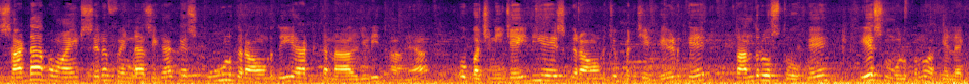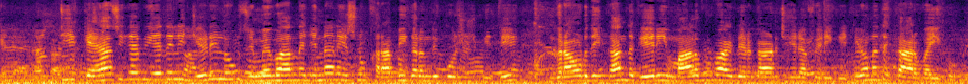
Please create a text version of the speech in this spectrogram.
ਸਾਡਾ ਪੁਆਇੰਟ ਸਿਰਫ ਇੰਨਾ ਸੀਗਾ ਕਿ ਸਕੂਲ ਗਰਾਊਂਡ ਦੀ 8 ਕਨਾਲ ਜਿਹੜੀ ਥਾਂ ਆ, ਉਹ ਬਚਣੀ ਚਾਹੀਦੀ ਹੈ। ਇਸ ਗਰਾਊਂਡ 'ਚ ਬੱਚੇ ਖੇਡ ਕੇ, ਤੰਦਰੁਸਤ ਹੋ ਕੇ ਇਸ ਮੁਲਕ ਨੂੰ ਅੱਗੇ ਲੈ ਕੇ ਜਾਣਾ ਇਹ ਕਿਹਾ ਸੀਗਾ ਵੀ ਇਹਦੇ ਲਈ ਜਿਹੜੇ ਲੋਕ ਜ਼ਿੰਮੇਵਾਰ ਨੇ, ਜਿਨ੍ਹਾਂ ਨੇ ਇਸ ਨੂੰ ਖਰਾਬੀ ਕਰਨ ਦੀ ਕੋਸ਼ਿਸ਼ ਕੀਤੀ ਗਰਾਊਂਡ ਦੀ ਕੰਧ ਗੇਰੀ ਮਾਲ ਵਿਭਾਗ ਦੇ ਰਿਕਾਰਡ 'ਚ ਹੇਰਾਫੇਰੀ ਕੀਤੀ, ਉਹਨਾਂ ਤੇ ਕਾਰਵਾਈ ਹੋਵੇ।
